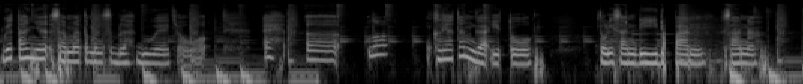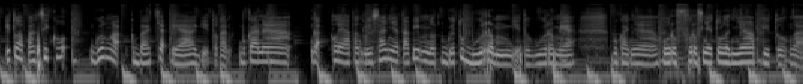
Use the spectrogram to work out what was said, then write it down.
gue tanya sama temen sebelah gue cowok eh uh, lo kelihatan nggak itu tulisan di depan sana? Itu apa sih kok? Gue nggak kebaca ya gitu kan. Bukannya nggak kelihatan tulisannya tapi menurut gue tuh burem gitu burem ya. Bukannya huruf-hurufnya itu lenyap gitu nggak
